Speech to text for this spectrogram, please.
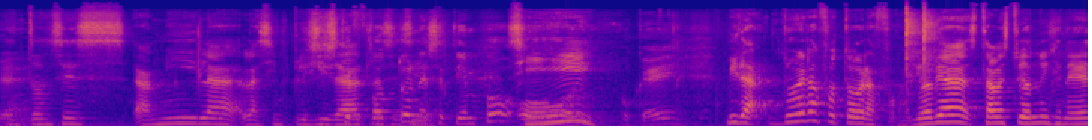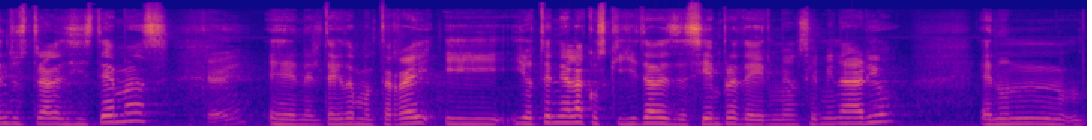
Entonces, a mí la, la simplicidad... ¿Hiciste foto en ese tiempo? Sí. Mira, no era fotógrafo. Yo había, estaba estudiando Ingeniería Industrial de Sistemas en el TEC de Monterrey y yo tenía la cosquillita desde siempre de irme a un seminario. En un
